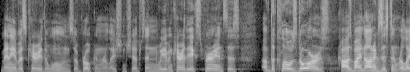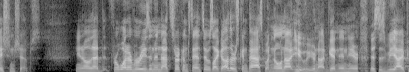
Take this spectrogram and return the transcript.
Many of us carry the wounds of broken relationships, and we even carry the experiences of the closed doors caused by non existent relationships. You know, that for whatever reason in that circumstance, it was like others can pass, but no, not you. You're not getting in here. This is VIP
